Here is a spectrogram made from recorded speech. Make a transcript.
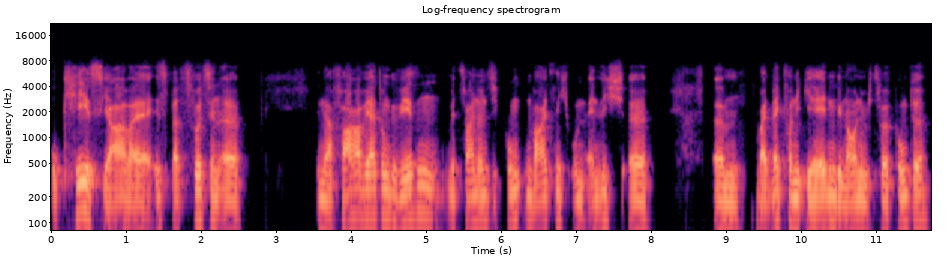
okayes Jahr, weil er ist Platz 14 äh, in der Fahrerwertung gewesen mit 92 Punkten, war jetzt nicht unendlich äh, ähm, weit weg von Nicky Hayden, genau, nämlich 12 Punkte,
